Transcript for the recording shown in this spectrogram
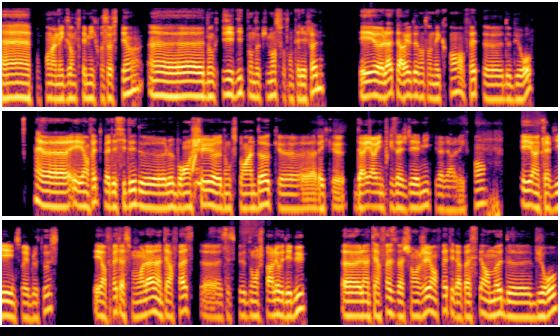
euh, pour prendre un exemple très Microsoftien. Euh, donc, tu édites ton document sur ton téléphone, et euh, là, tu arrives devant ton écran, en fait, euh, de bureau. Euh, et en fait, tu vas décider de le brancher euh, donc sur un dock euh, avec euh, derrière une prise HDMI qui va vers l'écran et un clavier et une souris Bluetooth. Et en fait, à ce moment-là, l'interface, c'est ce que dont je parlais au début, l'interface va changer en fait et va passer en mode bureau.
